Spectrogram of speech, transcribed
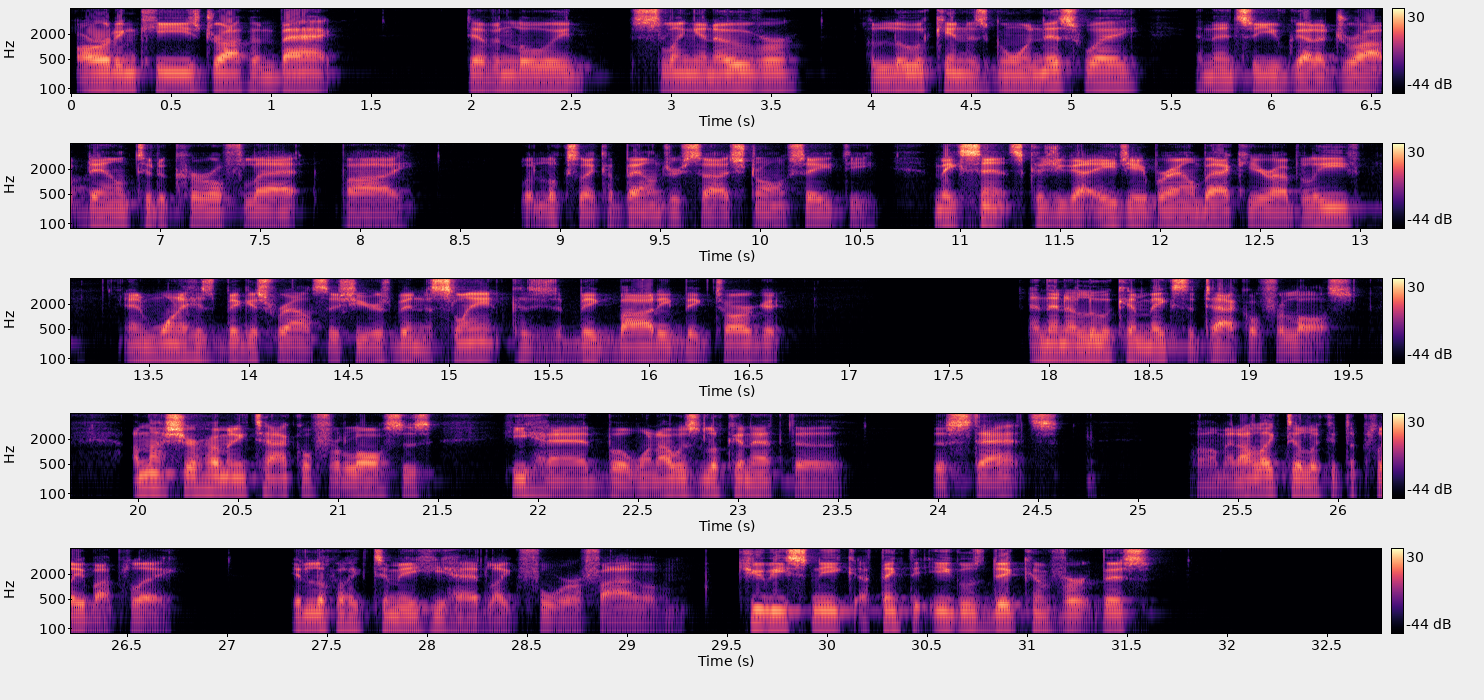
Arden Key's dropping back, Devin Lloyd slinging over, Oluokun is going this way, and then so you've got to drop down to the curl flat by what looks like a boundary side strong safety. Makes sense because you got A.J. Brown back here, I believe. And one of his biggest routes this year has been the slant because he's a big body, big target. And then Oluokun makes the tackle for loss. I'm not sure how many tackle for losses he had, but when I was looking at the the stats, um, and I like to look at the play by play, it looked like to me he had like four or five of them. QB sneak, I think the Eagles did convert this,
